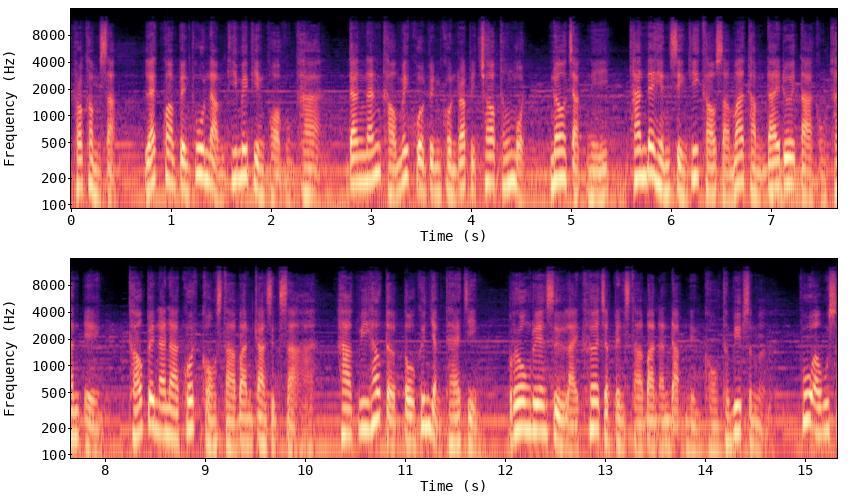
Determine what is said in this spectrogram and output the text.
เพราะคำสั่ง และความเป็นผู้นำที่ไม่เพียงพอของข้าดังนั้นเขาไม่ควรเป็นคนรับผิดชอบทั้งหมด นอกจากนี้ท่านได้เห็นสิ่งที่เขาสามารถทำได้ด้วยตาของท่านเอง เขาเป็นอนาคตของสถาบันการศึกษา หากวีเฮาเติบโตขึ้นอย่างแท้จริง โรงเรียนสื่อหลายเคอร์จะเป็นสถาบันอันดับหนึ่งของทวีปเสมอ ผู้อาวุโส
